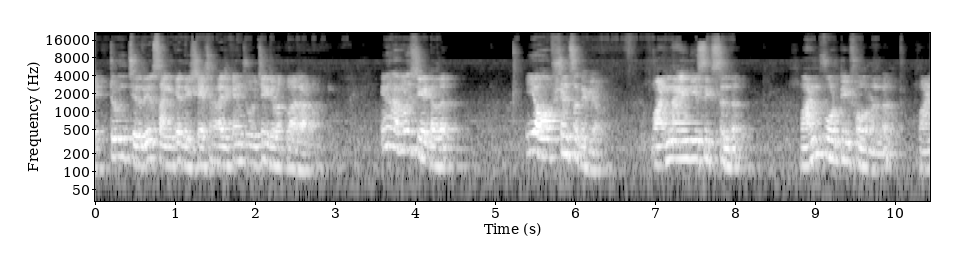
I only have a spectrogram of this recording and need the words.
ഏറ്റവും ചെറിയ സംഖ്യ നിശേഷം ഹരിക്കാൻ ചോദിച്ചാൽ ഇരുപത്തിനാലാണ്. ഇനി നമ്മൾ ചെയ്യേണ്ടത് ഈ ഓപ്ഷൻസ് എടുക്കുക. വൺ നയന്റി സിക്സ് ഉണ്ട് വൺ ഫോർട്ടി ഫോർ ഉണ്ട് വൺ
